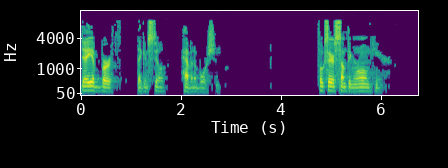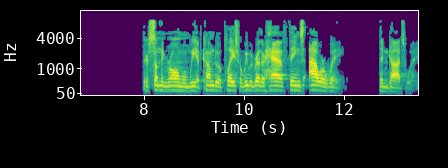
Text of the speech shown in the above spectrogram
day of birth they can still have an abortion. Folks, there's something wrong here. There's something wrong when we have come to a place where we would rather have things our way than God's way.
